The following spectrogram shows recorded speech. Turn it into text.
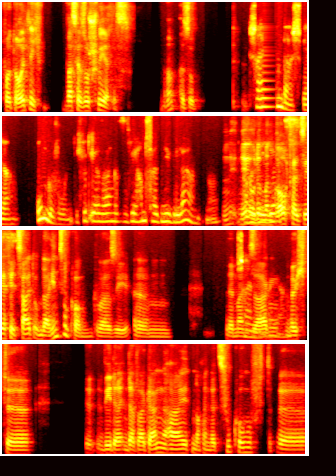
verdeutlicht, was ja so schwer ist. Ne? Also scheinbar schwer, ungewohnt. Ich würde eher sagen, wir haben es halt nie gelernt. Ne? Nee, nee oder man braucht halt sehr viel Zeit, um da hinzukommen, quasi. Ähm, wenn man Scheinbar, sagen ja. möchte, äh, weder in der Vergangenheit noch in der Zukunft, äh,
